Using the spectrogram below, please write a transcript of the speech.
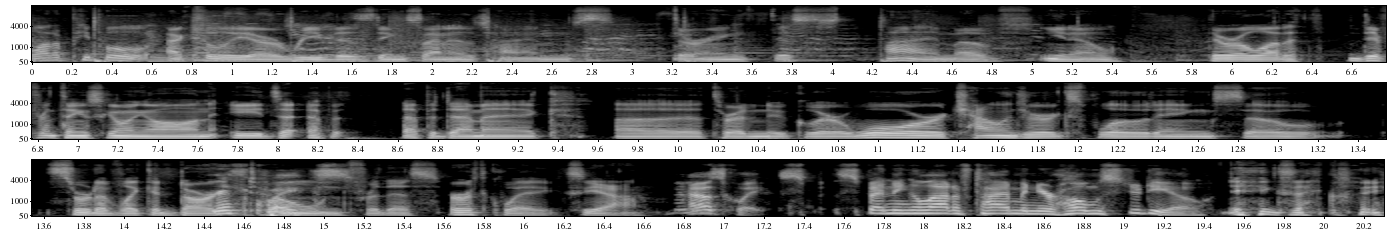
lot of people actually are revisiting Sign of the Times during this time of, you know, there were a lot of th- different things going on AIDS epi- epidemic, uh, threat of nuclear war, Challenger exploding. So sort of like a dark tone for this. Earthquakes, yeah, Housequakes. Spending a lot of time in your home studio. exactly.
